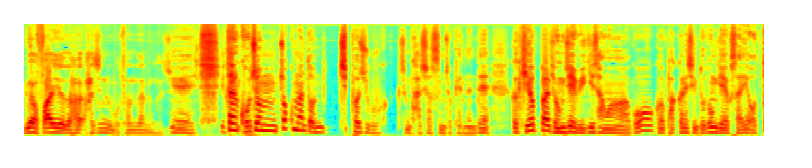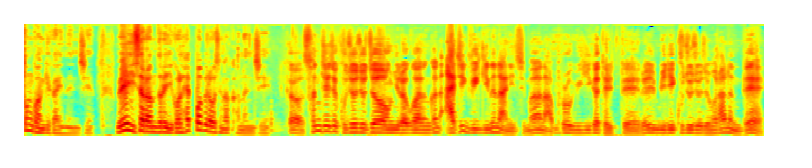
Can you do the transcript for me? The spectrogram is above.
유아 파이어도 하- 하지는 못한다는 거죠. 예, 일단 그 점 조금만 더 짚어주고 좀 가셨으면 좋겠는데 그 기업발 경제 위기 상황하고 그 박근혜식 노동개혁 사이에 어떤 관계가 있는지 왜 이 사람들은 이걸 해법이라고 생각하는지 그러니까 선제적 구조조정이라고 하는 건 아직 위기는 아니지만 앞으로 위기가 될 때를 미리 구조조정을 하는데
